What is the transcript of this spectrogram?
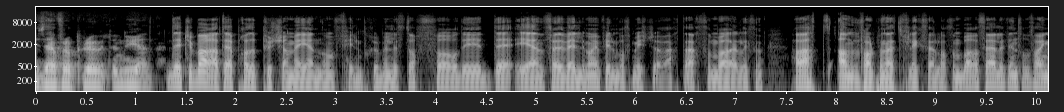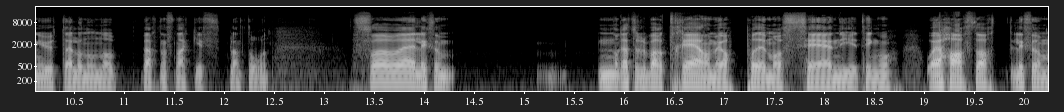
istedenfor å prøve ut en ny en. Det er ikke bare at jeg har prøvd å pushe meg gjennom filmklubben litt, fordi det igjen så er det veldig mange filmer som ikke har vært der, som bare liksom har vært anbefalt på Netflix, eller som bare ser litt interessante ut, eller noen har vært en snakkis blant noen. Så er liksom Rett og slett bare trene meg opp på det med å se nye ting òg. Og jeg har start liksom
